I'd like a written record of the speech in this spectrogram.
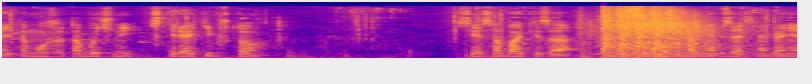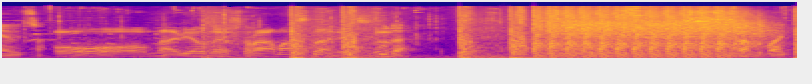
Хотя это может обычный стереотип, что все собаки за кошками обязательно гоняются. О, наверное, шрам останется. Куда? Собаки.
